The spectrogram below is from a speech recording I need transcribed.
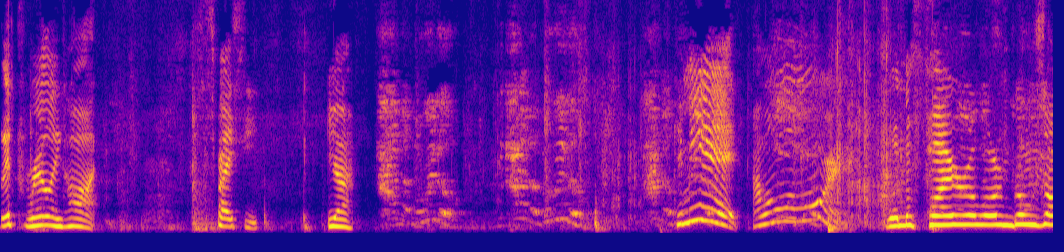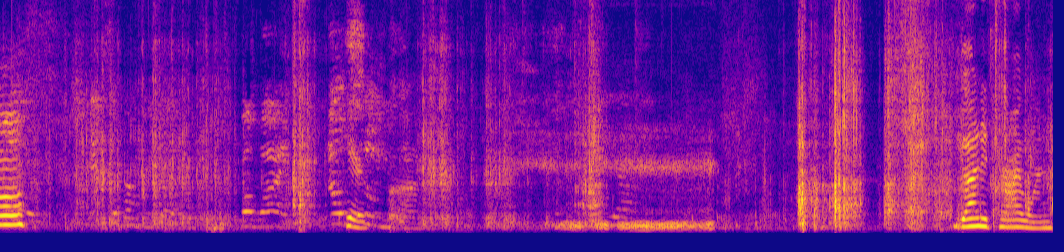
It's really hot. Spicy. Yeah. Have a burrito. Have a burrito. Give me it. I want one more. When the fire alarm goes off. It's a burrito. But why? I'll Here. show you why. You gotta try one.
